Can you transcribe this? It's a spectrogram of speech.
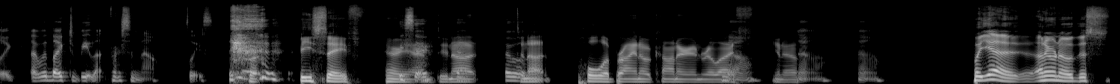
Like, I would like to be that person now, please. Be safe, safe, Do not will. do not pull a Brian O'Connor in real life. No, you know. No, no. But yeah, I don't know. This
